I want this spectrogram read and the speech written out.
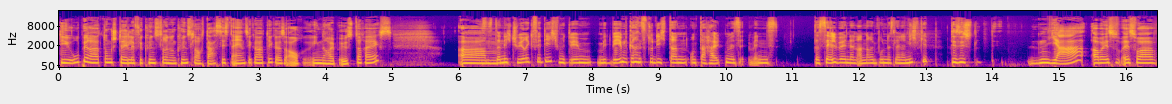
Die EU-Beratungsstelle für Künstlerinnen und Künstler, auch das ist einzigartig, also auch innerhalb Österreichs. ist es dann ähm, nicht schwierig für dich? Mit wem, mit wem kannst du dich dann unterhalten, wenn es dasselbe in den anderen Bundesländern nicht gibt? Das ist ja, aber es, es war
